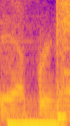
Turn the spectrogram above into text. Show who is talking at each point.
Speaker 1: right after.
